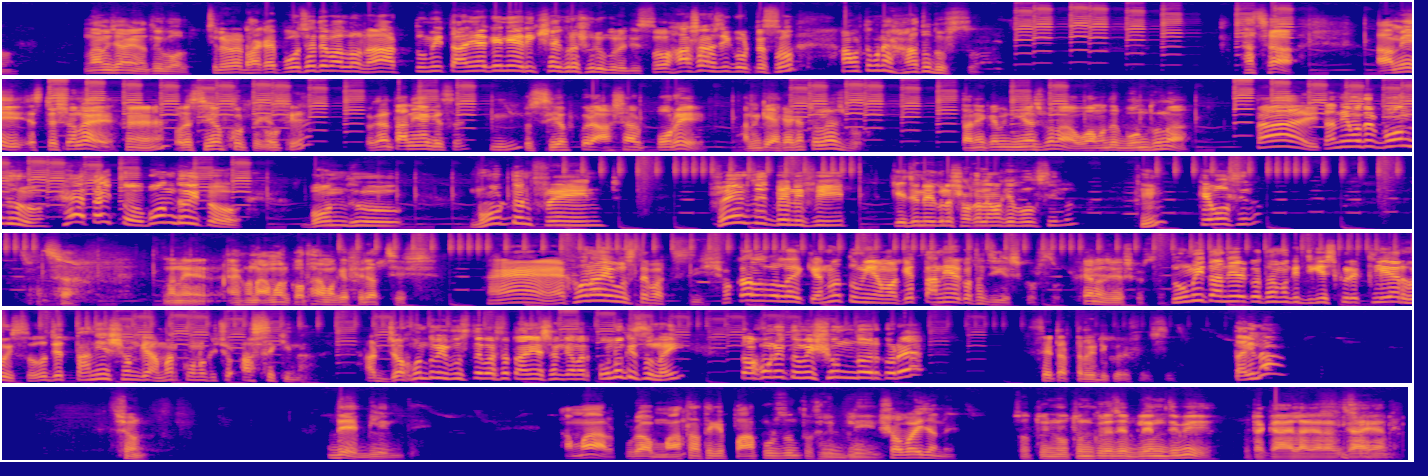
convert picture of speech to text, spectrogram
না আমি জানি না তুই বল। ছেলেটা ঢাকায় পৌঁছাতে পারল না আর তুমি তানিয়াকে নিয়ে রিক্সায় ঘোরা শুরু করে দিছো হাসাহাসি করতেছো আমার তো মনে হয় হাতও ধরছো। আচ্ছা আমি স্টেশনে হ্যাঁ। ওরে সিএফ করতে গেছি। ওকে। ওখানে তানিয়া গেছে। তো সিএফ করে আসার পরে আমি কি একা একা চলে আসব? তানিয়াকে আমি নিয়ে আসব না? ও আমাদের বন্ধু না? তাই? তানি আমাদের বন্ধু? হ্যাঁ তাই তো বন্ধুই তো। বন্ধু more than friend friends with benefit কে যেন এগুলো সকালে আমাকে বলছিল? হুম? কে বলছিল? আচ্ছা মানে এখন আমার কথা আমাকে ফেরাচ্ছিস? হ্যাঁ এখন আমি বুঝতে পারছি। সকালবেলায় কেন তুমি আমাকে তানিয়ার কথা জিজ্ঞেস করছ? কেন জিজ্ঞেস করছ? তুমি তানিয়ার কথা আমাকে জিজ্ঞেস করে ক্লিয়ার হইছো যে তানিয়ার সঙ্গে আমার কোনো কিছু আছে কিনা। আর যখন তুমি বুঝতে পারছ তানিয়ার সঙ্গে আমার কোনো কিছু নাই তখনই তুমি সুন্দর করে সেট আপটা রেডি করে ফেলছো। তাই না? শোন দে ব্লেম দে। আমার পুরা মাথা থেকে পা পর্যন্ত খালি ব্লেম সবাই জানে। তো তুই নতুন করে যে ব্লেম দিবি ওটা গায়ে লাগার আর জায়গা নেই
